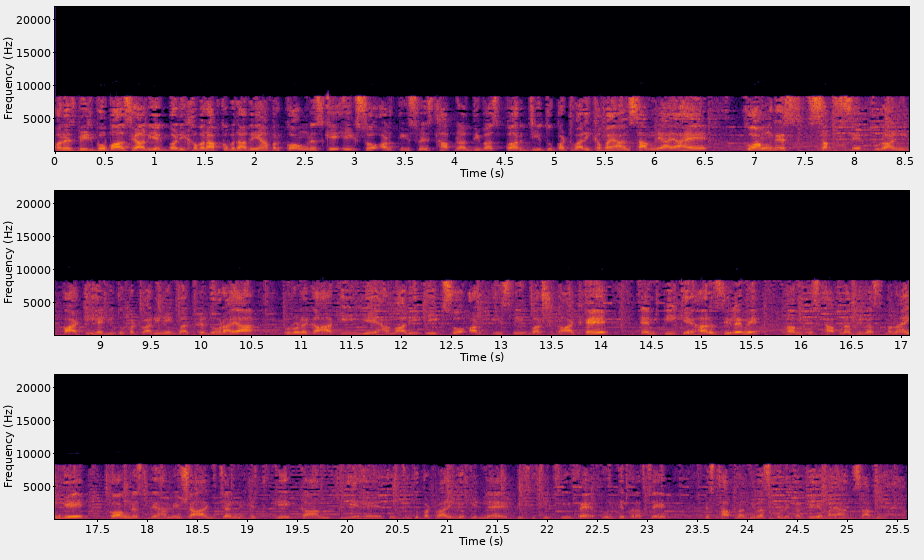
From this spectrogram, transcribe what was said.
और इस बीच भोपाल से आ रही एक बड़ी खबर आपको बता दें, यहाँ पर कांग्रेस के 138वें स्थापना दिवस पर जीतू पटवारी का बयान सामने आया है। कांग्रेस सबसे पुरानी पार्टी है, जीतू पटवारी ने एक बार फिर दोहराया। उन्होंने कहा कि ये हमारी 138वीं वर्षगांठ है। एमपी के हर ज़िले में हम स्थापना दिवस मनाएँगे। कांग्रेस ने हमेशा जनहित के काम किए हैं। तो जीतू पटवारी, जो कि नए पीसीसी चीफ है, उनकी तरफ़ से स्थापना दिवस को लेकर के यह बयान सामने आया।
